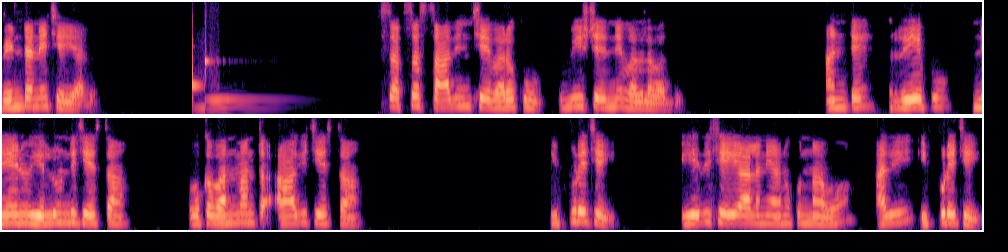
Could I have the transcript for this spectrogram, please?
వెంటనే చేయాలి. సక్సెస్ సాధించే వరకు ని వదలవద్దు. అంటే రేపు నేను ఎల్లుండి చేస్తా ఒక వన్ మంత్ ఆగి చేస్తా ఇప్పుడే చెయ్యి. ఏది చేయాలని అనుకున్నావో అది ఇప్పుడే చెయ్యి.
